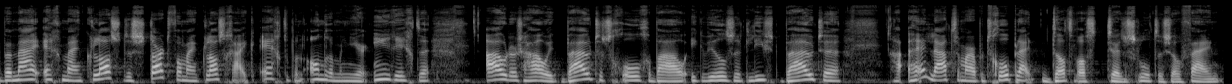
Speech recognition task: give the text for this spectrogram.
bij mij echt mijn klas, de start van mijn klas, ga ik echt op een andere manier inrichten. Ouders hou ik buiten het schoolgebouw. Ik wil ze het liefst buiten. Laat ze maar op het schoolplein. Dat was tenslotte zo fijn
